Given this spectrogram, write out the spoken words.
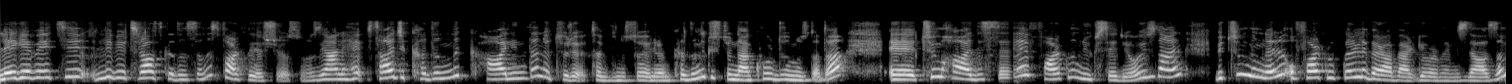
LGBT'li bir trans kadınsanız farklı yaşıyorsunuz. Yani hep sadece kadınlık halinden ötürü tabii bunu söylüyorum. Kadınlık üstünden kurduğumuzda da e, tüm hadise farklı nüksediyor. O yüzden bütün bunları o farklılıklarıyla beraber görmemiz lazım.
